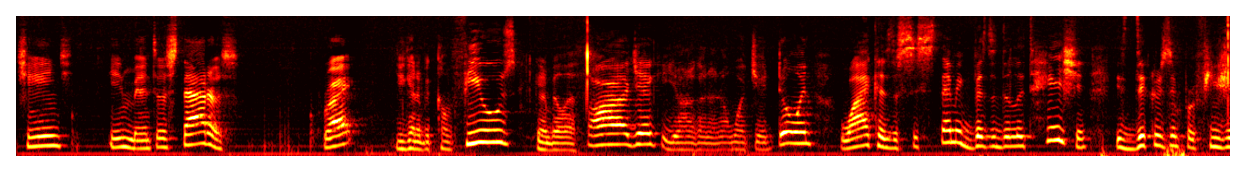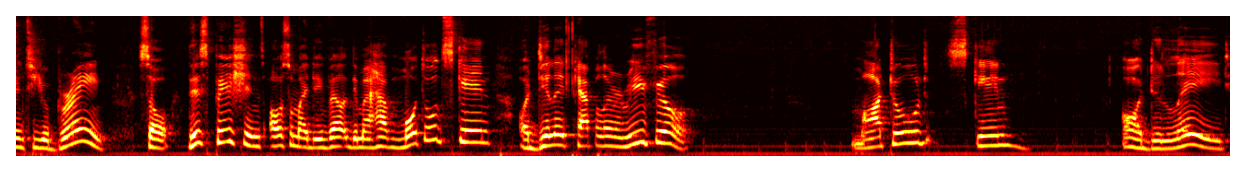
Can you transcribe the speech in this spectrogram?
Change in mental status. Right? You're going to be confused. You're going to be lethargic. You're not going to know what you're doing. Why? Because the systemic vasodilatation is decreasing perfusion to your brain. So these patients also might develop, they might have mottled skin or delayed capillary refill. Mottled skin or delayed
